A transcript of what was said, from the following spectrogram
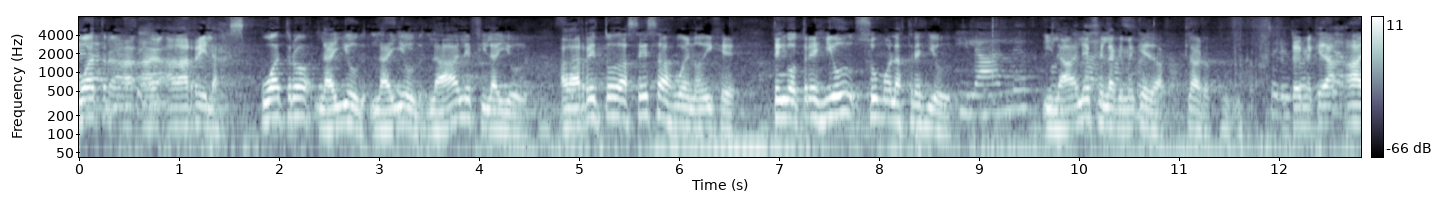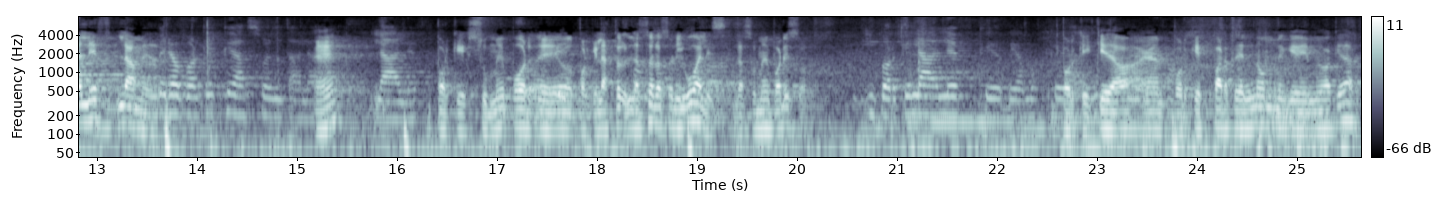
cuatro, veces. agarré las cuatro, la Yud, la Yud, la Aleph y la Yud. Agarré todas esas, bueno, dije, tengo tres Yud, sumo las tres Yud. Y la Aleph. Y ¿por la Aleph es la que me queda, claro. Pero, ¿y Entonces me queda queda- Aleph Lamed. Pero ¿por qué queda suelta la, ¿Eh? la Aleph? Porque sumé por, eh, porque las, las otras son iguales, las sumé por eso. ¿Y por qué la Aleph que digamos que Porque queda, eh, porque es parte del nombre que me va a quedar.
